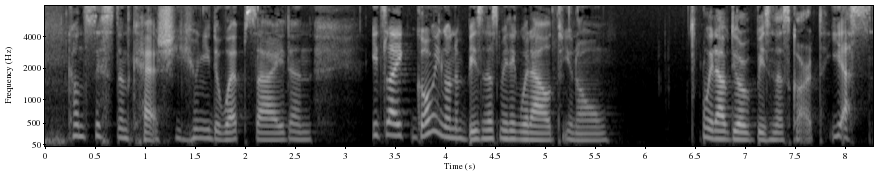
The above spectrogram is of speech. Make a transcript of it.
consistent cash, you need a website and it's like going on a business meeting without, you know, without your business card. Yes,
